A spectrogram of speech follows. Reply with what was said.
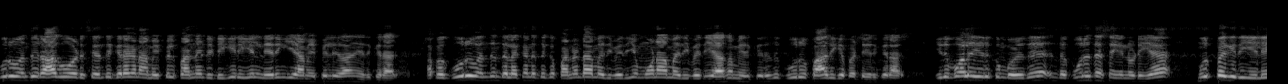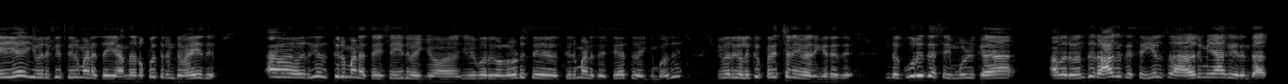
குரு வந்து ராகுவோடு சேர்ந்து கிரகண அமைப்பில் பன்னெண்டு டிகிரியில் நெருங்கிய அமைப்பில் தான் இருக்கிறார். அப்ப குரு வந்து இந்த லக்கணத்துக்கு பன்னெண்டாம் அதிபதியும் மூணாம் அதிபதியாகவும் இருக்கிறது. குரு பாதிக்கப்பட்டு இருக்கிறார். இது போல இருக்கும் பொழுது இந்த குரு தசையினுடைய முற்பகுதியிலேயே இவருக்கு திருமணத்தை அந்த முப்பத்தி ரெண்டு வயது அவருக்கு திருமணத்தை செய்து வைக்கும் இவர்களோடு சே- திருமணத்தை சேர்த்து வைக்கும்போது இவர்களுக்கு பிரச்சனை வருகிறது. இந்த குரு தசை முழுக்க அவர் வந்து ராகு திசையில் ச- அருமையாக இருந்தார்.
